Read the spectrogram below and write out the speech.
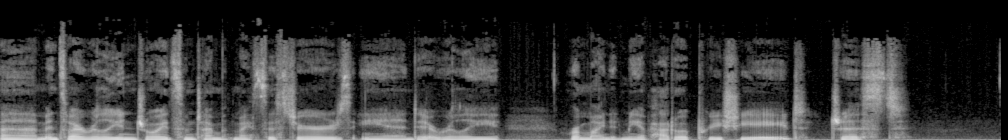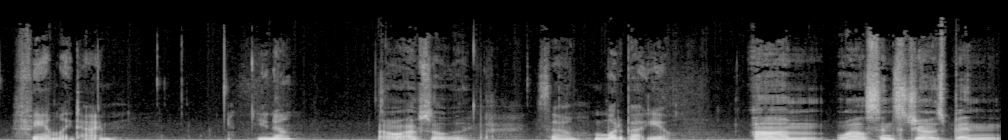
Um, and so I really enjoyed some time with my sisters, and it really reminded me of how to appreciate just family time, you know? Oh, absolutely. So, what about you? Um, well, since Joe's been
